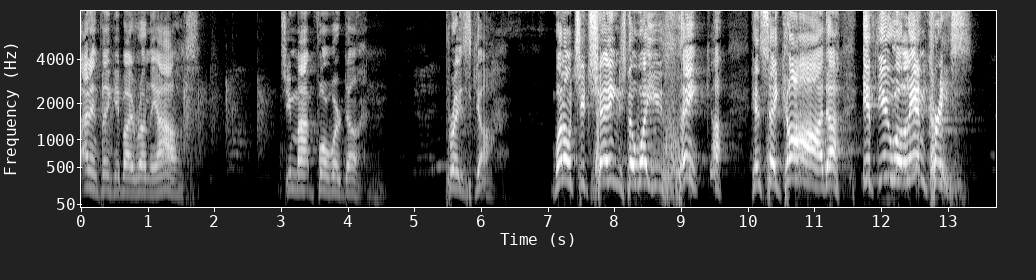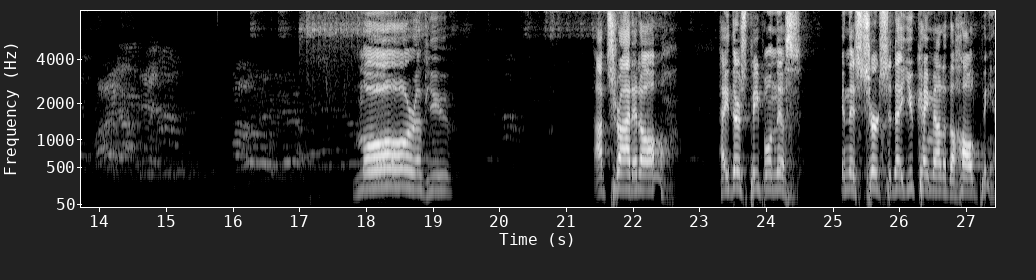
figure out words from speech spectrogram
I didn't think anybody run the aisles. But you might before we're done. Praise God. Why don't you change the way you think uh, and say, God, uh, if you will increase, More of you. I've tried it all. Hey, there's people in this in this church today. You came out of the hog pen.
